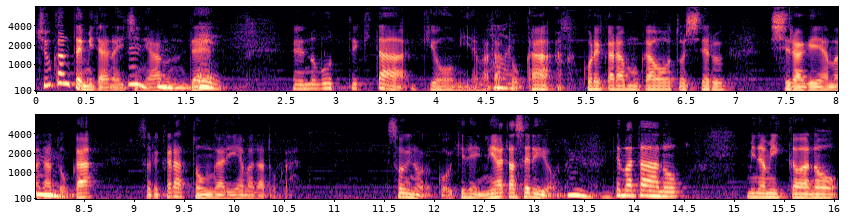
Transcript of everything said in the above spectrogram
中間点みたいな位置にあるんで。え登ってきた清見山だとか、はい、これから向かおうとしてる白毛山だとか、うん、それからとんがり山だとかそういうのがこうきれいに見渡せるような、うん、でまたあの南側の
